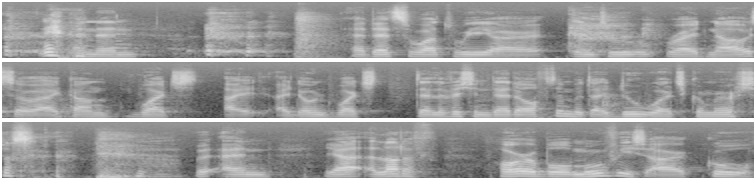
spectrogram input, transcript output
and then uh, that's what we are into right now. So I can't watch. I, I don't watch television that often, but I do watch commercials. but, and yeah, a lot of horrible movies are cool.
